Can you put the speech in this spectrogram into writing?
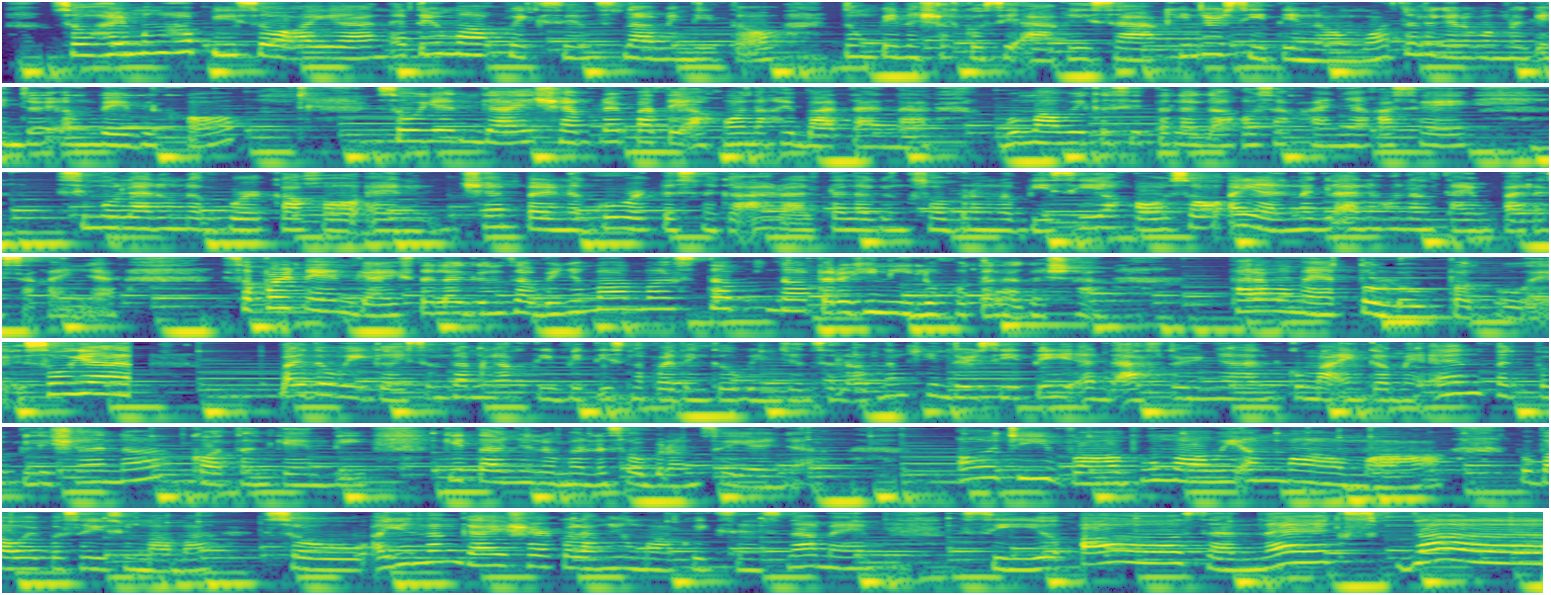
So, hi mga happy. So, ayan, ito yung mga quick scenes namin dito nung pinasyal ko si Aki sa Kinder City Nomo. Talaga namang nag-enjoy ang baby ko. So, yan guys, syempre pati ako nakibata na. Bumawi kasi talaga ako sa kanya kasi simula nung nag-work ako and syempre nag-work tas nag-aaral talagang sobrang na-busy ako. So, ayan, naglaan ako ng time para sa kanya. Sa part na yan guys, talagang sabi niya, Mama, stop na. Pero hinilo ko talaga siya para mamaya tulog pag uwi. So, yan. By the way guys, ang daming activities na pwedeng gawin dyan sa loob ng Kinder City and after nyan, kumain kami and nagpabili siya ng cotton candy. Kita nyo naman na sobrang saya niya. Oh, Jiva, bumawi ang mama. Babawi pa sa'yo si mama. So, ayun lang guys, share ko lang yung mga quick scenes namin. See you all sa next vlog!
